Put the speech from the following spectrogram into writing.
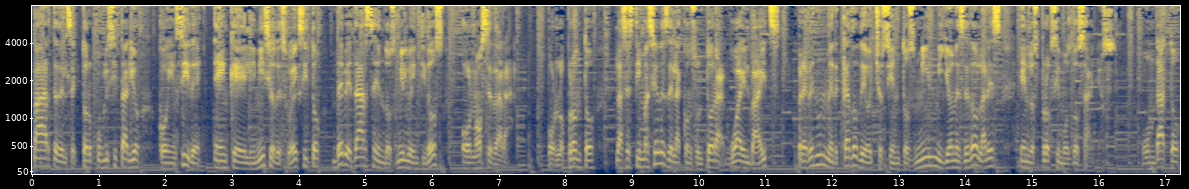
parte del sector publicitario coincide en que el inicio de su éxito debe darse en 2022 o no se dará. Por lo pronto, las estimaciones de la consultora Wild prevén un mercado de 800 mil millones de dólares en los próximos dos años. Un dato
